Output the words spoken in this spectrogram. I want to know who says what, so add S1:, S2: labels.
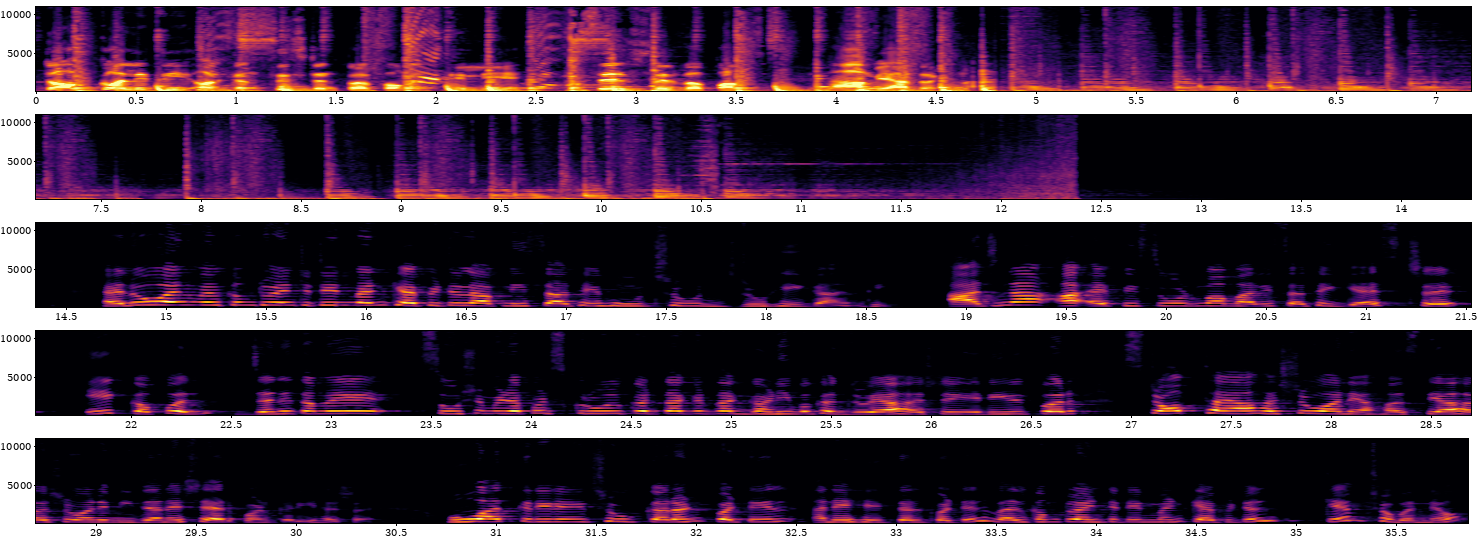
S1: Top quality और consistent performance के लिए सिर्फ सिल्वर पंप नाम याद रखना
S2: hello and welcome to entertainment capital આપની સાથે હું છું જુહી ગાંધી આજના આ એપિસોડમાં મારી સાથે ગેસ્ટ છે એ કપલ જેને તમે સોશિયલ મીડિયા પર સ્ક્રોલ કરતા કરતા ઘણી વખત જોયા હશે એ રીલ પર સ્ટોપ થયા હશો અને હસ્યા હશો અને બીજાને શેર પણ કરી હશે. હું વાત કરી રહી છું કરણ પટેલ અને Hetal Patel. Welcome to Entertainment Capital કેમ છો બંનેઓ?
